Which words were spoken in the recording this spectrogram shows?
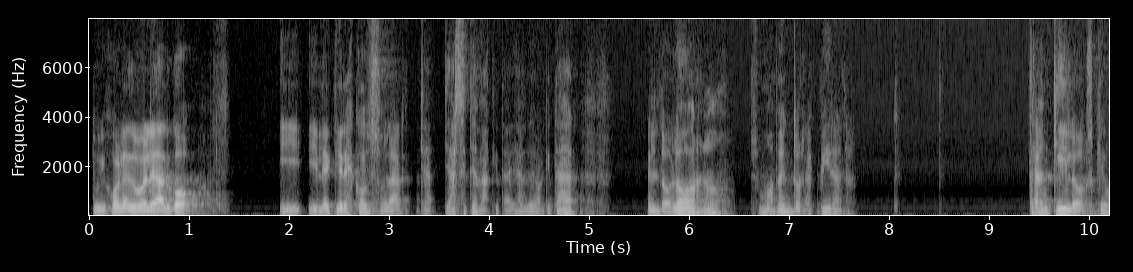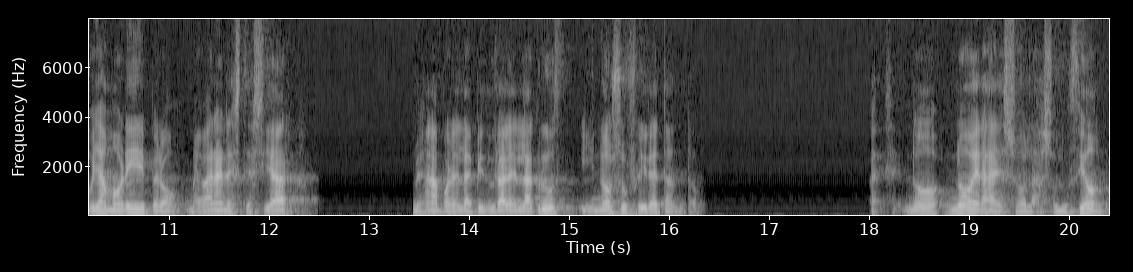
tu hijo le duele algo y, le quieres consolar. Ya, se te va a quitar, ya se te va a quitar el dolor, ¿no? Es un momento, respira. Tranquilos, que voy a morir, pero me van a anestesiar, me van a poner la epidural en la cruz y no sufriré tanto. No, era eso la solución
